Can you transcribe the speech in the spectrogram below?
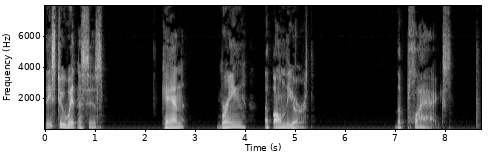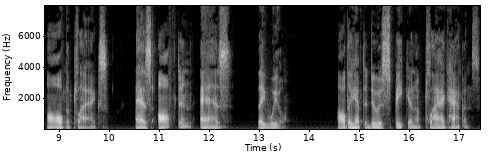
These two witnesses can bring upon the earth the plagues, all the plagues, as often as they will. All they have to do is speak, and a plague happens.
